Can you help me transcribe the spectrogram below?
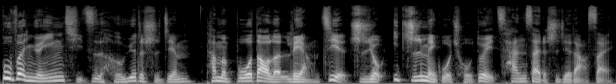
部分原因起自合约的时间。他们播到了两届只有一支美国球队参赛的世界大赛。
